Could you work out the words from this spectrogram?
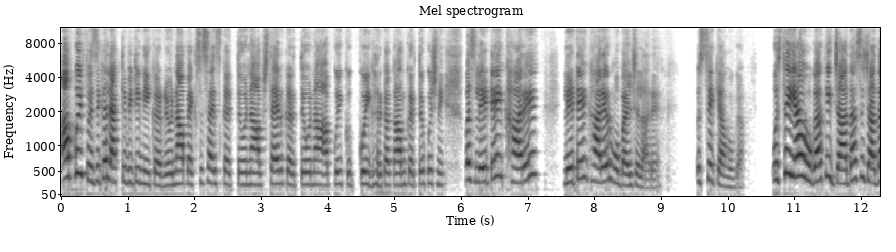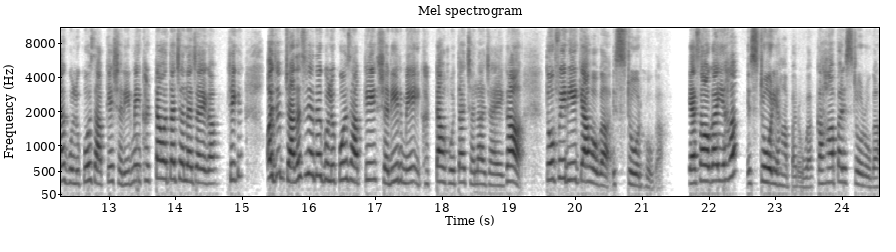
आप कोई फ़िज़िकल एक्टिविटी नहीं कर रहे हो, ना आप एक्सरसाइज करते हो, ना आप सैर करते हो, ना आप कोई कोई घर का काम करते हो, कुछ नहीं, बस लेटे खा रहे लेटे खा रहे और मोबाइल चला रहे हैं, उससे क्या होगा? उससे यह होगा कि ज़्यादा से ज़्यादा ग्लूकोज आपके शरीर में इकट्ठा होता चला जाएगा, ठीक है? और जब ज़्यादा से ज़्यादा ग्लूकोज आपके शरीर में इकट्ठा होता चला जाएगा तो फिर ये क्या होगा? स्टोर होगा। कैसा होगा यह? स्टोर यहाँ पर होगा। कहाँ पर स्टोर होगा?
